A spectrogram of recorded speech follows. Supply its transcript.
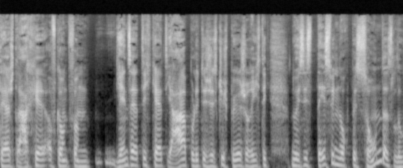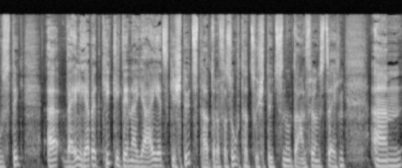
Der Strache aufgrund von Jenseitigkeit, ja, politisches Gespür, schon richtig. Nur es ist deswegen noch besonders lustig, äh, weil Herbert Kickel, den er ja jetzt gestützt hat oder versucht hat zu stützen, unter Anführungszeichen, ähm,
